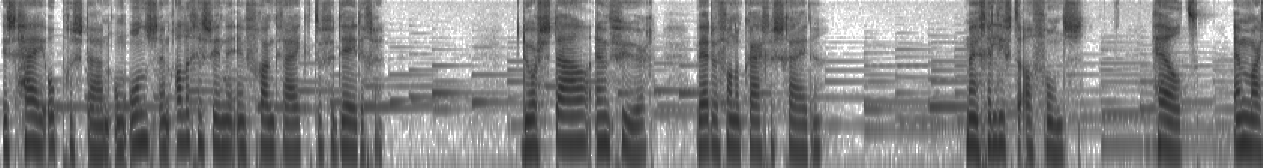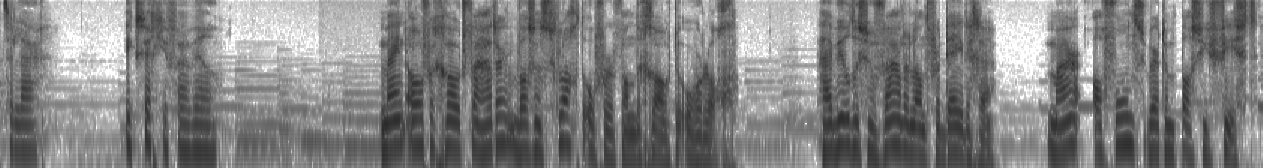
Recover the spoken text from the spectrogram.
is hij opgestaan om ons en alle gezinnen in Frankrijk te verdedigen. Door staal en vuur werden we van elkaar gescheiden. Mijn geliefde Alphonse, held en martelaar, ik zeg je vaarwel. Mijn overgrootvader was een slachtoffer van de Grote Oorlog. Hij wilde zijn vaderland verdedigen, maar Alphonse werd een pacifist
